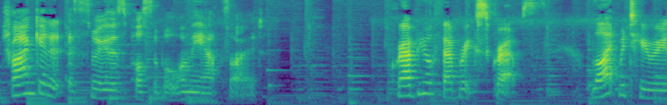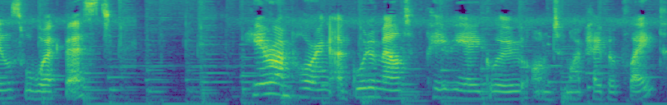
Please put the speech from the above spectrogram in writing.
Try and get it as smooth as possible on the outside. Grab your fabric scraps. Light materials will work best. Here I'm pouring a good amount of PVA glue onto my paper plate.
